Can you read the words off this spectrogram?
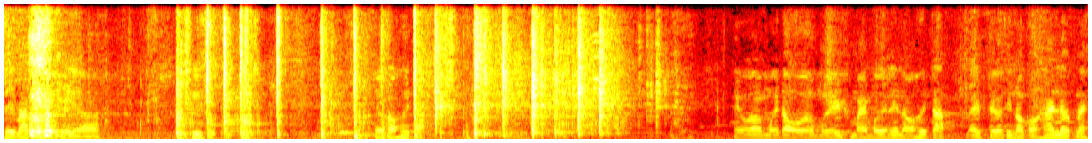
để bà con có thể uh, sử dụng. Nếu nó hơi chặt nếu ờ, mới đầu ờ, mới máy mới nên nó hơi chặt đây phếu thì nó có hai lớp này.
